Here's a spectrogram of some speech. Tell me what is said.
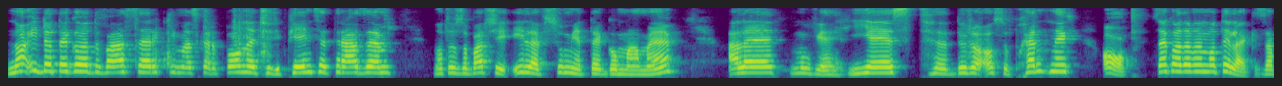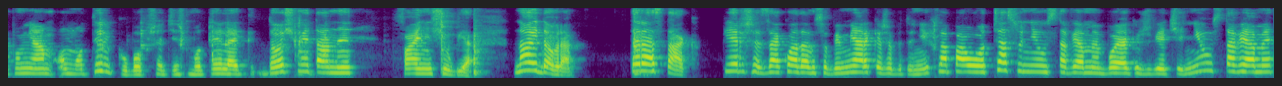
No i do tego dwa serki mascarpone, czyli 500 razem no to zobaczcie, ile w sumie tego mamy, ale mówię, jest dużo osób chętnych. O, zakładamy motylek. Zapomniałam o motylku, bo przecież motylek do śmietany fajnie się ubija. No i dobra, teraz tak. Pierwsze zakładam sobie miarkę, żeby to nie chlapało. Czasu nie ustawiamy, bo jak już wiecie, nie ustawiamy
